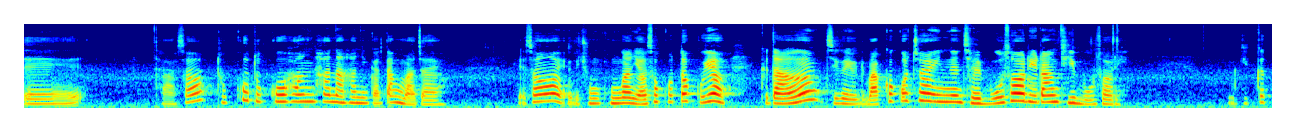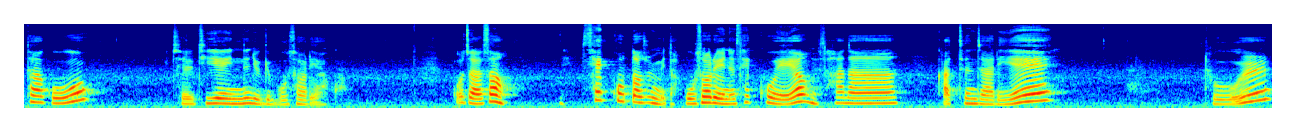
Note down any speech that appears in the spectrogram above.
넷, 다섯, 두 코, 두 코, 한, 하나 하니까 딱 맞아요. 그래서 여기 중 공간 6코 떴고요. 그 다음 지금 여기 마커 꽂혀있는 제일 모서리랑 뒤 모서리 여기 끝하고 제일 뒤에 있는 여기 모서리하고 꽂아서 3코 떠줍니다. 모서리에는 3코예요. 그래서 하나 같은 자리에 둘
